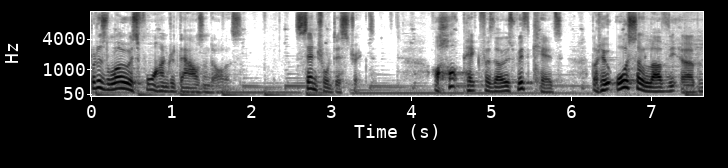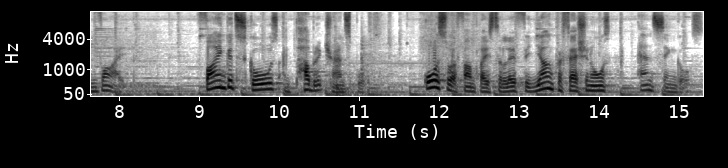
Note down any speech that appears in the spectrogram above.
but as low as $400,000. Central District, a hot pick for those with kids, but who also love the urban vibe. Find good schools and public transport. Also a fun place to live for young professionals and singles.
